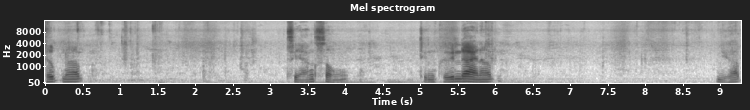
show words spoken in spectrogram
ทึบนะครับ เสียงส่งถึงพื้นได้นะครับ นี่ครับ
